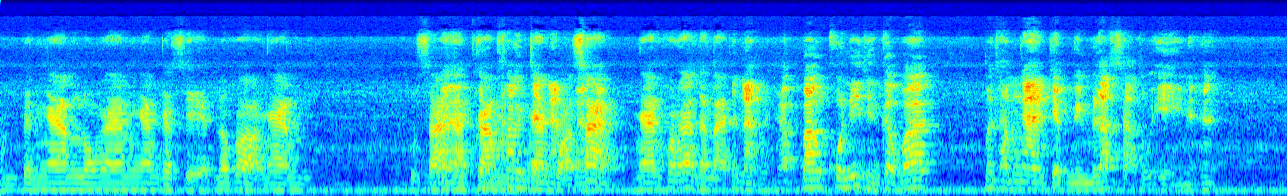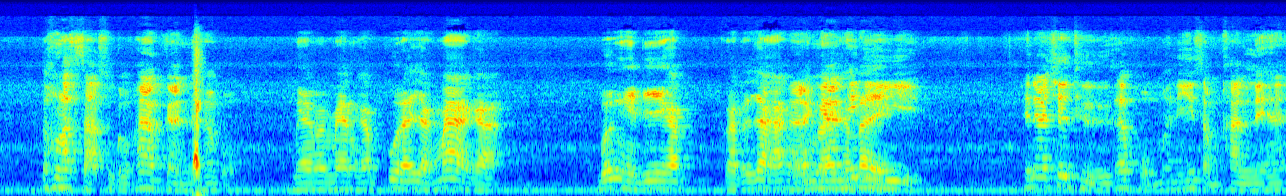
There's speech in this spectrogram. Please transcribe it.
มันเป็นงานโรงงานงานเกษตร แล้วก็งานอุตสาหกรรมงานก่อสร้างงานค่อนข้างจะหนักจะหนักนะครับ บางคนที่ถึงกับว่ามาทำงานเก็บเงินไปรักษาตัวเองนะฮะต้องรักษาสุขภาพกันนะครับผมแมนแมนครับผู้ใดอยากมากอะเบิ้งเห็นดีครับกัตยากหักหาผมงานให้ได้ดีให้น่าเชื่อถือครับ ผมอันนี้สำคัญเลยฮะ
